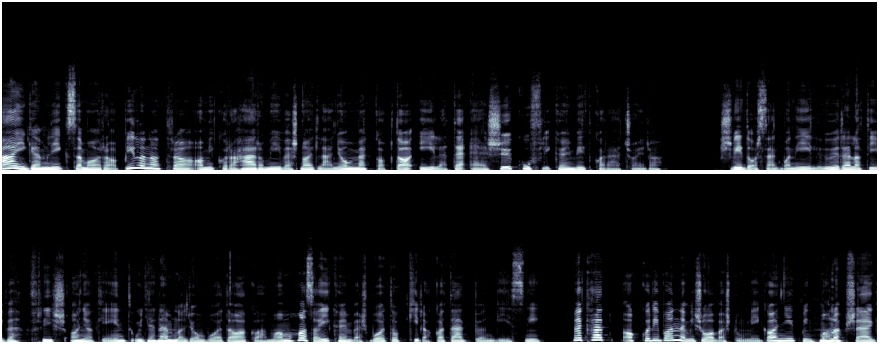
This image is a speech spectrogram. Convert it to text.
Máig emlékszem arra a pillanatra, amikor a három éves nagylányom megkapta élete első kufli könyvét karácsonyra. Svédországban élő, relatíve friss anyaként ugye nem nagyon volt alkalmam hazai könyvesboltok kirakatát böngészni. Meg hát akkoriban nem is olvastunk még annyit, mint manapság,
